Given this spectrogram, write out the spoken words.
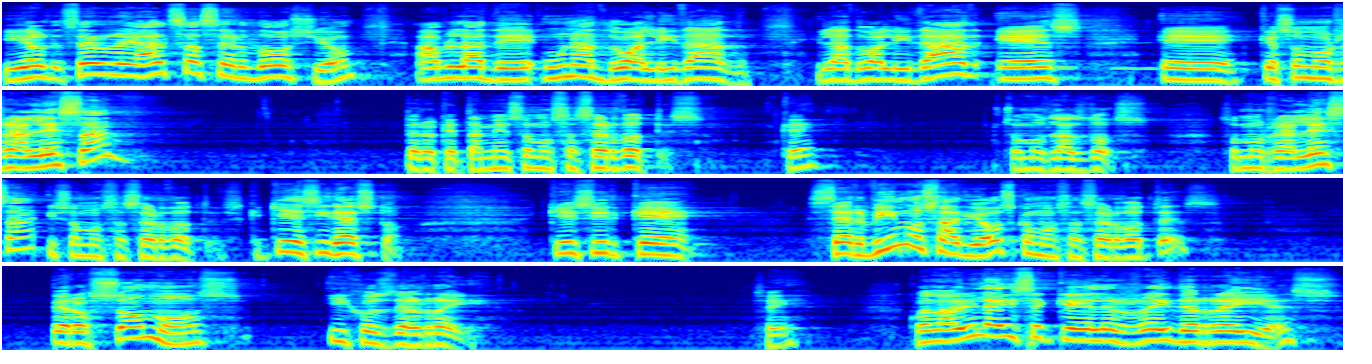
Y el ser real sacerdocio habla de una dualidad. Y la dualidad es eh, que somos realeza, pero que también somos sacerdotes. ¿okay? Somos las dos. Somos realeza y somos sacerdotes. ¿Qué quiere decir esto? Quiere decir que servimos a Dios como sacerdotes, pero somos hijos del rey. ¿Sí? Cuando la Biblia dice que Él es rey de reyes,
